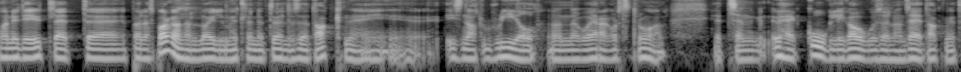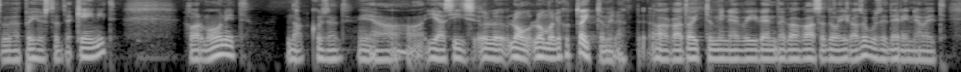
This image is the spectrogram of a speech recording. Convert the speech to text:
ma nüüd ei ütle, et äh, Paljas Porgand on loll, ma ütlen, et öelda seda, et akne is not real on nagu erakordselt rumal. et see on ühe Google'i kaugusel on see, et aknet võivad põhjustada geenid, hormoonid nakkused ja, ja siis loomulikult toitumine, aga toitumine võib endaga kaasa tuua igasuguseid erinevaid äh,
